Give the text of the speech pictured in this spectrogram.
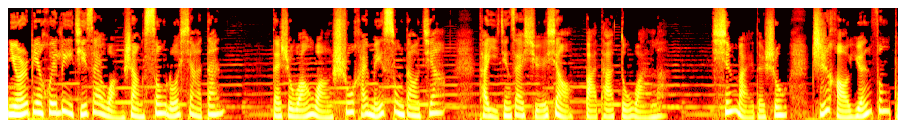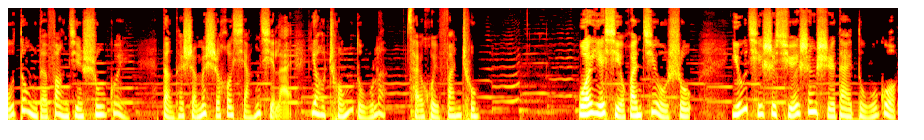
女儿便会立即在网上搜罗下单。但是往往书还没送到家，他已经在学校把它读完了。新买的书只好原封不动地放进书柜，等他什么时候想起来要重读了。才会翻出。我也喜欢旧书，尤其是学生时代读过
